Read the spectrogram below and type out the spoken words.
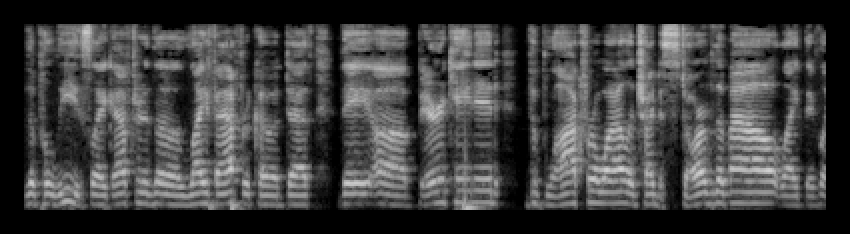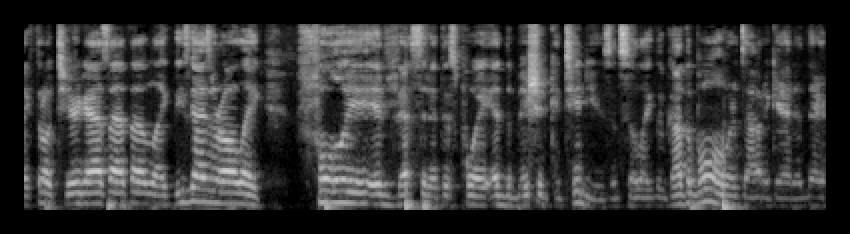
the police. Like after the Life Africa death, they uh, barricaded the block for a while and tried to starve them out. Like they've like thrown tear gas at them. Like these guys are all like fully invested at this point and the mission continues and so like they've got the bullhorns out again and they're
